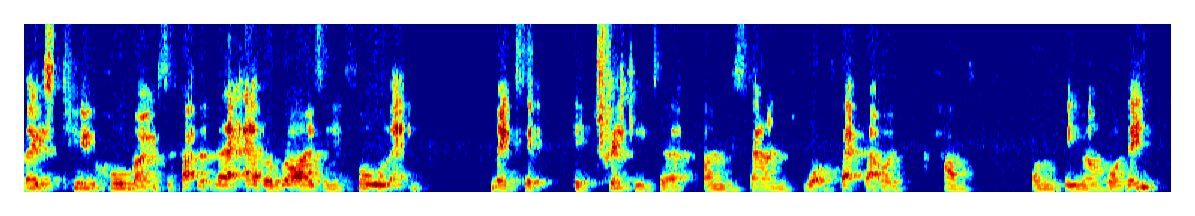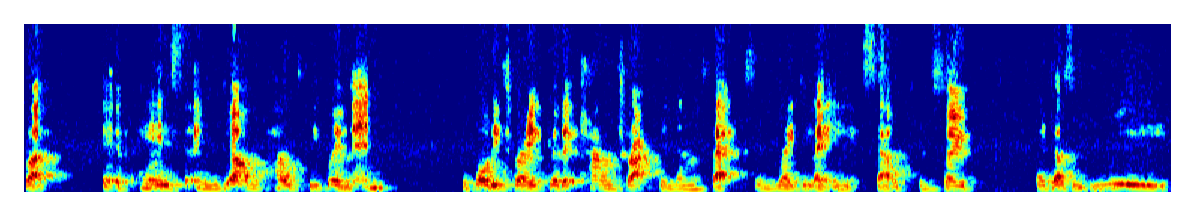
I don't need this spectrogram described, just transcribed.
those two hormones, the fact that they're ever rising and falling, makes it, it tricky to understand what effect that would have on the female body. But it appears that in young, healthy women, the body's very good at counteracting them effects and regulating itself. And so there doesn't really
